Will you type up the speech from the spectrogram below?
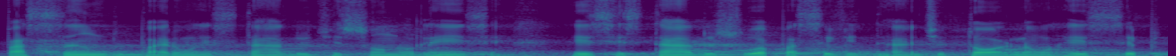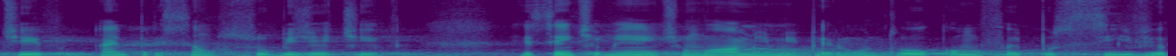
passando para um estado de sonolência, esse estado e sua passividade tornam receptivo à impressão subjetiva. Recentemente, um homem me perguntou como foi possível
